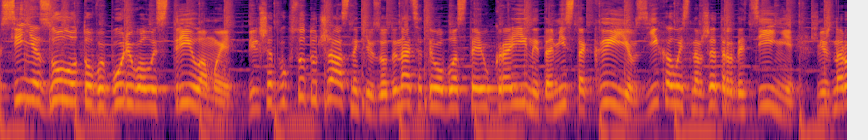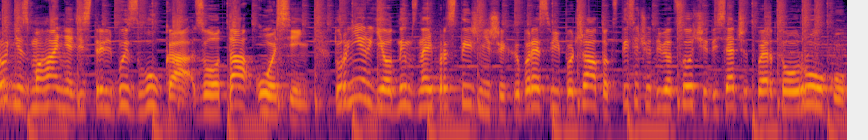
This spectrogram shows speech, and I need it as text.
Осіннє золото виборювали стрілами. Більше 200 учасників з 11 областей України та міста Київ з'їхались на вже традиційні міжнародні змагання зі стрільби з лука Золота осінь. Турнір є одним з найпрестижніших і бере свій початок з 1964 року.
